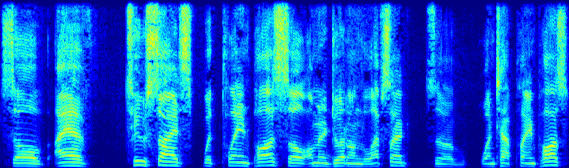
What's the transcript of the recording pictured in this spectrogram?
So I have two sides with play and pause, so I'm going to do it on the left side. So one tap play and pause.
